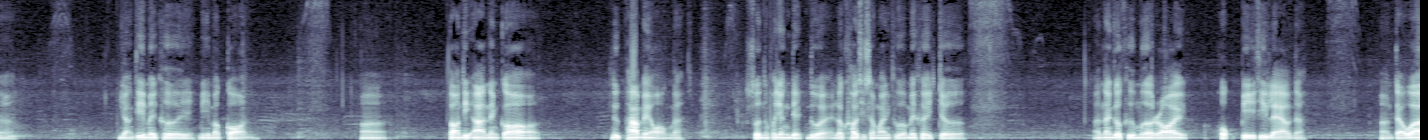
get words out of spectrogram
นะอย่างที่ไม่เคยมีมาก่อนอ ตอนที่อ่านนั้นก็นึกภาพไม่ออกนะ ส่วนหนึ่งเพราะยังเด็กด้วย แล้วเขาที่สำคัญคือไม่เคยเจอ อันนั้นก็คือเมื่อร้อยหกปีที่แล้วนะ แต่ว่า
